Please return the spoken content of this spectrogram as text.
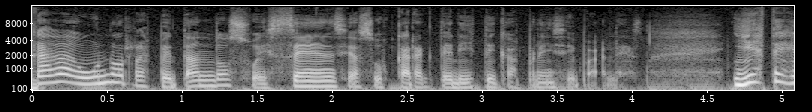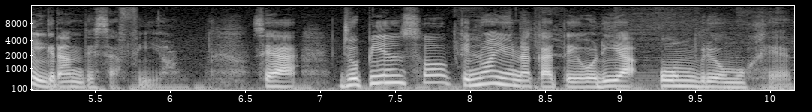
Cada uno respetando su esencia, sus características principales. Y este es el gran desafío. O sea, yo pienso que no hay una categoría hombre o mujer.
